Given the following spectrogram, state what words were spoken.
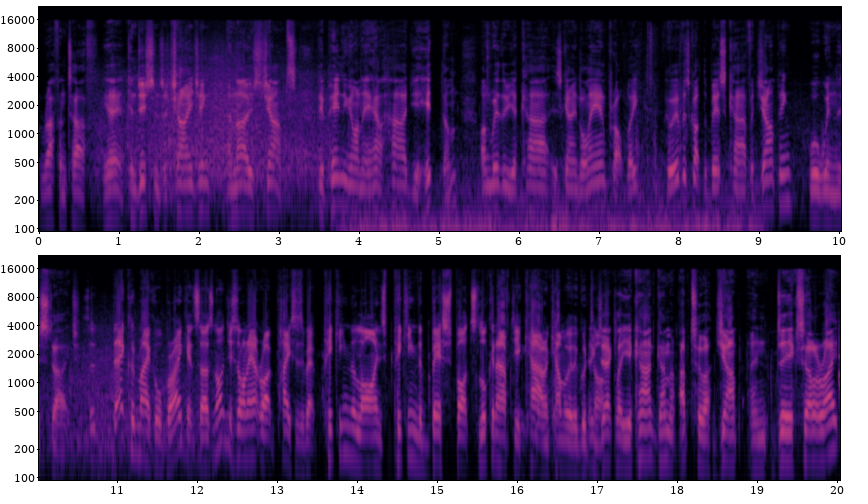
Rough and tough, yeah. Conditions are changing and those jumps, depending on how hard you hit them, on whether your car is going to land properly, whoever's got the best car for jumping will win this stage. So that could make or break it. So it's not just on outright pace, it's about picking the lines, picking the best spots, looking after your car and coming with a good time. Exactly. You can't come up to a jump and de-accelerate.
